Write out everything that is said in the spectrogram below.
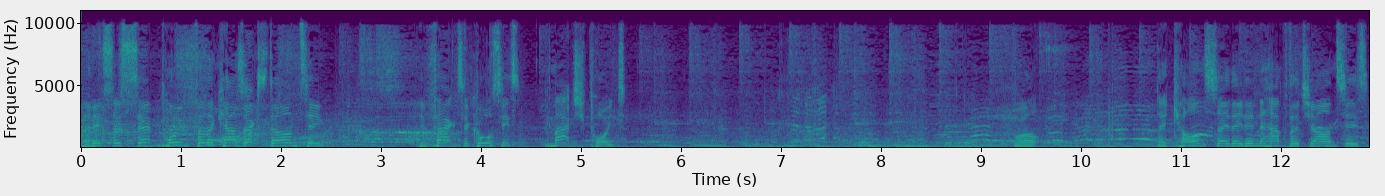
And it's a set point for the Kazakhstan team. In fact, of course, it's match point. Well, they can't say they didn't have the chances.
